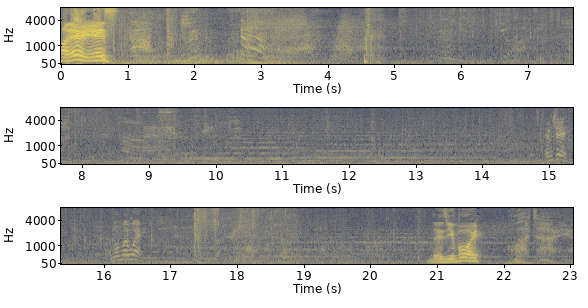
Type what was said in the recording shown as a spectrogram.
Oh, there he is. MJ, I'm on my way. There's your boy. What are you?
